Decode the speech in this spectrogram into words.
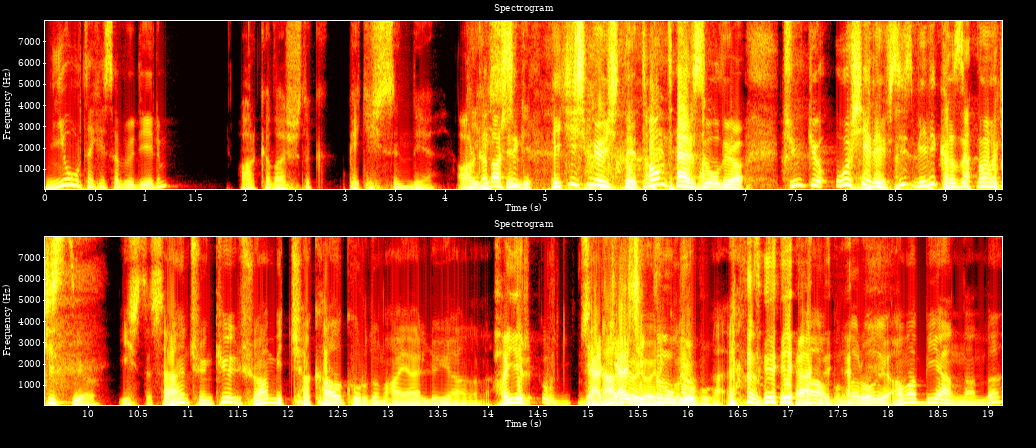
Niye ortak hesap ödeyelim? Arkadaşlık pekişsin diye. Arkadaşlık diye. pekişmiyor işte. Tam tersi oluyor. Çünkü o şerefsiz beni kazıklamak istiyor. İşte sen çünkü şu an bir çakal kurdun hayal dünyanına. Hayır. ger- gerçekten oluyor bu. Yani. tamam bunlar oluyor ama bir yandan da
